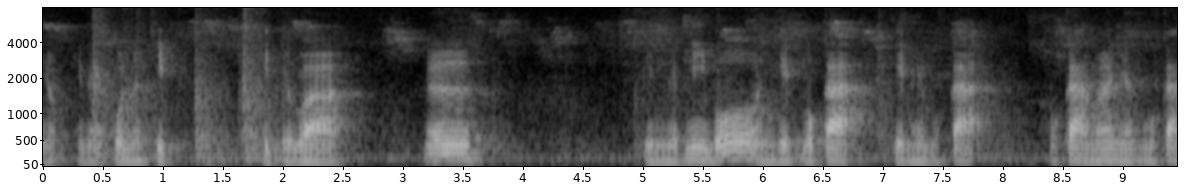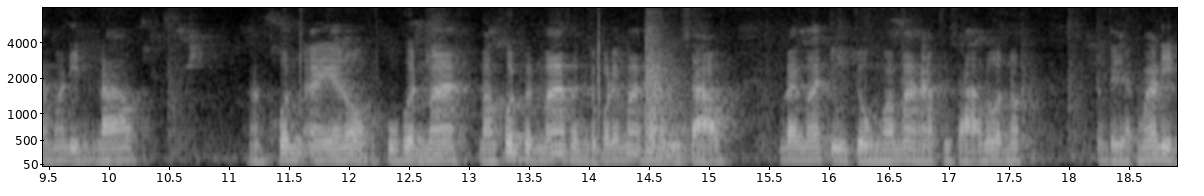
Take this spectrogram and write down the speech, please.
เนาะเห็นไหมคนน่ะคิด คิดแบบว่า เออเป็นแบบนี้โบเฮ็ดบกล้าเฮ็ดให้บกล้าบกล้ามาหยังบกล้ามาดินลาวบางคนไอ้น้องผู้เพิ่นมา บางคนเพิ่นมาเพิ่นก็บ่ได้มาหาผู้สาวบ่ได้มาจูจงว่ามาหาผู้สาวโลดเนาะมันก็อยากมาดิ่น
